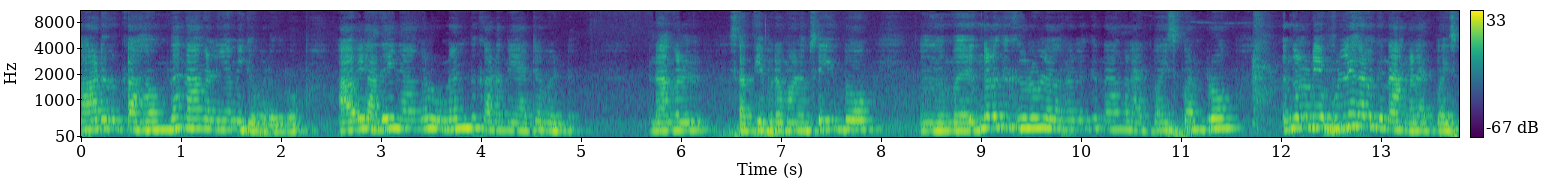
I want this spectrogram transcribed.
காடருக்காகவும் தான் நாங்கள் நியமிக்கப்படுகிறோம். ஆகவே அதை நாங்கள் உணர்ந்து கடமையாற்ற வேண்டும். நாங்கள் சத்திய பிரமாணம் செய்கின்றோம் எங்களுக்கு கீழுள்ளவர்களுக்கு நாங்கள் அட்வைஸ் பண்ணுறோம் எங்களுடைய பிள்ளைகளுக்கு நாங்கள் அட்வைஸ்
